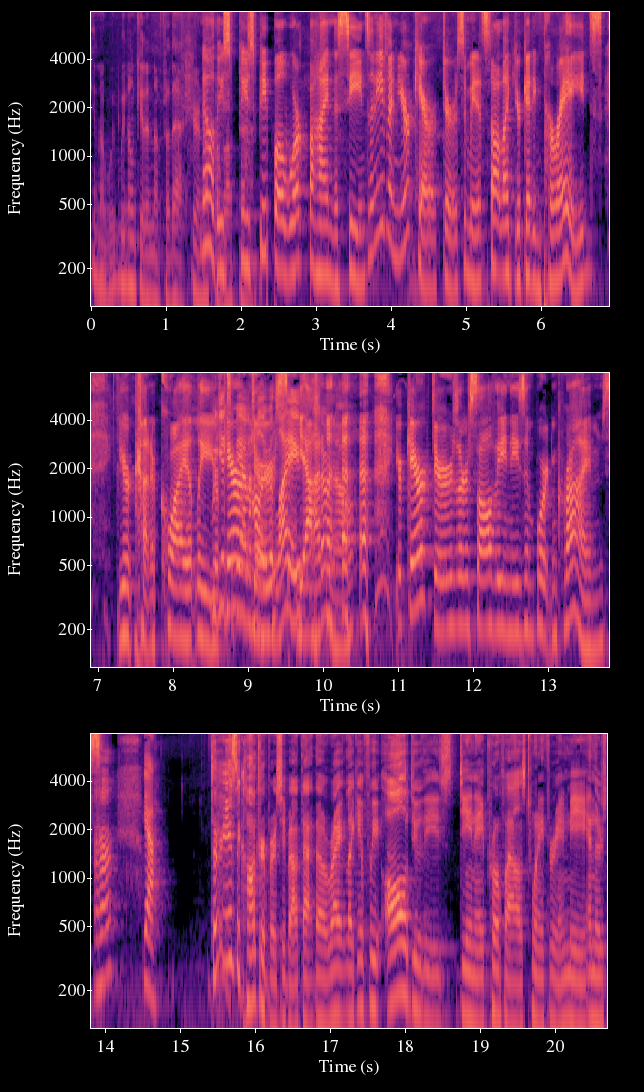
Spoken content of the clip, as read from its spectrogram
you know, we, we don't get enough of that here. no, these about these people work behind the scenes, and even your characters. I mean, it's not like you're getting parades. You're kind of quietly. we your get to be on characters, hollywood life Yeah, i don't know your characters are solving these important crimes. huh yeah There is a controversy about that, though, right? Like, if we all do these DNA profiles, 23andMe, and there's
